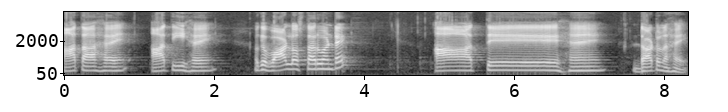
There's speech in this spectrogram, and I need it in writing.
ఆతా హై ఆతి హై ఓకే వాళ్ళు వస్తారు అంటే ఆతే హై డాట్ హై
